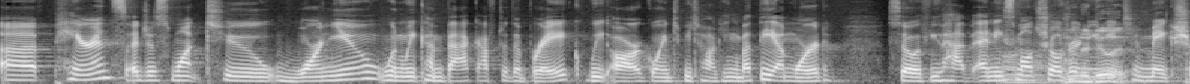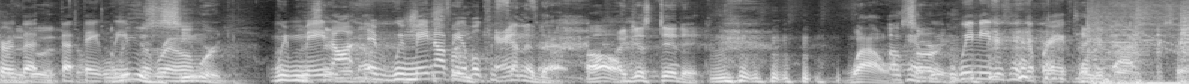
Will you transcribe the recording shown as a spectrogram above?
Uh, parents, I just want to warn you when we come back after the break, we are going to be talking about the M word. So if you have any small oh, children, you need it. to make sure that, that they leave the use C room. word. We may not, say we may She's not be able to Canada. censor. Oh. I just did it. wow. Okay, sorry. we need to take a break. Take a break. Sorry.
